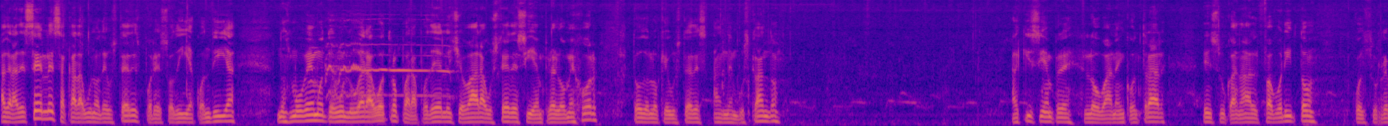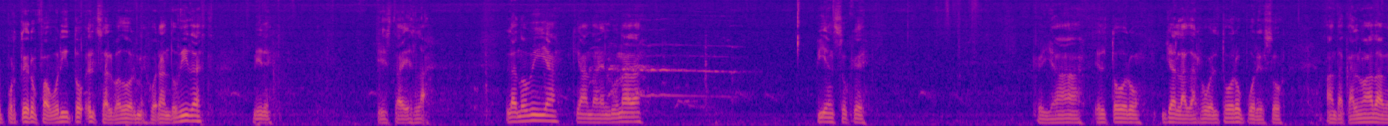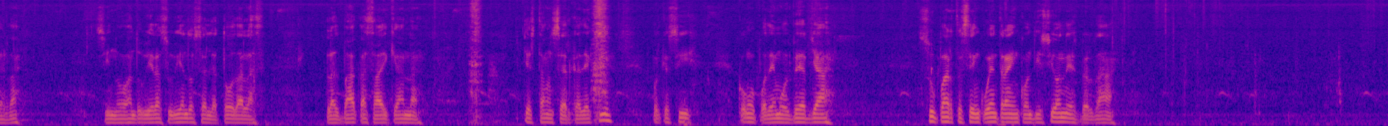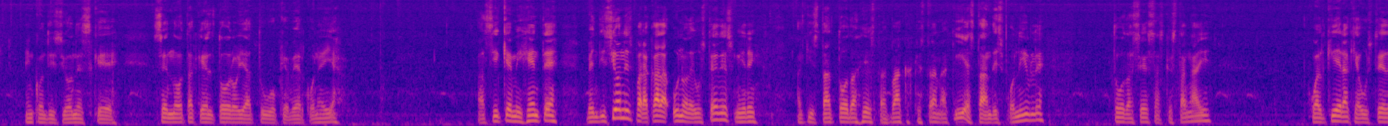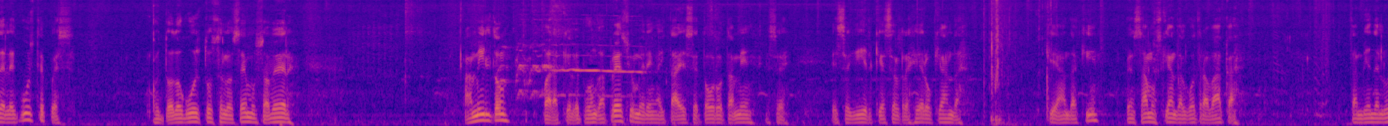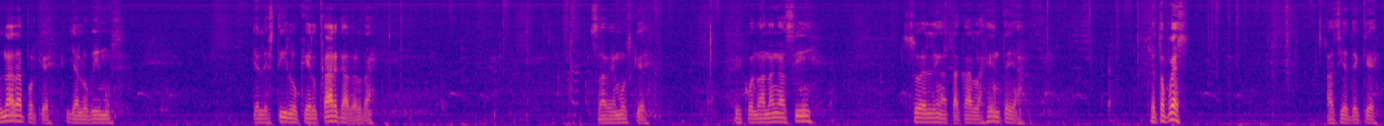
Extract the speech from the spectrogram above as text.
agradecerles a cada uno de ustedes, por eso día con día nos movemos de un lugar a otro para poderles llevar a ustedes siempre lo mejor, todo lo que ustedes anden buscando. Aquí siempre lo van a encontrar en su canal favorito, con su reportero favorito, El Salvador Mejorando Vidas. Mire, esta es la, la novilla que anda en lunada pienso que, que ya el toro, ya la agarró el toro, por eso anda calmada, ¿verdad? Si no anduviera subiéndosele a todas las, las vacas hay que andan, que están cerca de aquí, porque sí, como podemos ver ya, su parte se encuentra en condiciones, ¿verdad? En condiciones que se nota que el toro ya tuvo que ver con ella. Así que mi gente, bendiciones para cada uno de ustedes. Miren, aquí están todas estas vacas que están aquí, están disponibles. Todas esas que están ahí. Cualquiera que a ustedes les guste, pues con todo gusto se los hacemos saber a Milton para que le ponga precio. Miren, ahí está ese toro también, ese, ese guir que es el rejero que anda que anda aquí. Pensamos que anda algo otra vaca también de lunada porque ya lo vimos el estilo que él carga, ¿verdad? Sabemos que, que cuando andan así suelen atacar a la gente ya. ¿Cierto pues? Así es de que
